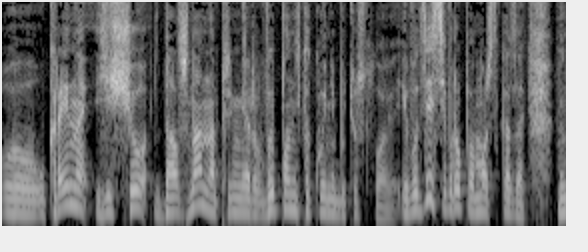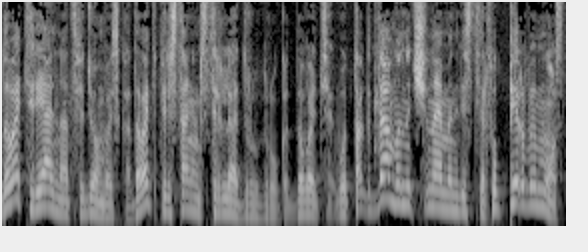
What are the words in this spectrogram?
Украина еще должна, например, выполнить какое-нибудь условие. И вот здесь Европа может сказать, ну давайте реально отведем войска, давайте перестанем стрелять друг друга, давайте. Вот тогда мы начинаем инвестировать. Вот первый мост,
